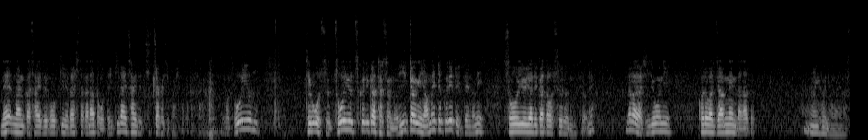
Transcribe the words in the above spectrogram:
ね、なんかサイズが大きいの出したかなと思って、いきなりサイズちっちゃくしましたとかさ。もうそういう手をする、そういう作り方するの、いい加減やめてくれと言ってるのに、そういうやり方をするんですよね。だから非常にこれは残念だなというふうに思います。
